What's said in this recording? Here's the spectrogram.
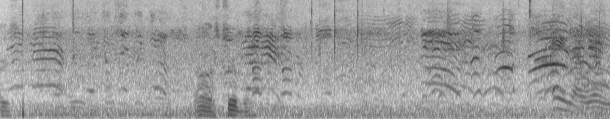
first. Oh, it's tripping. Ain't that way.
